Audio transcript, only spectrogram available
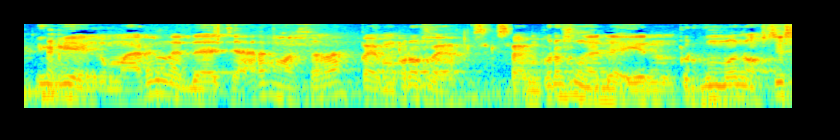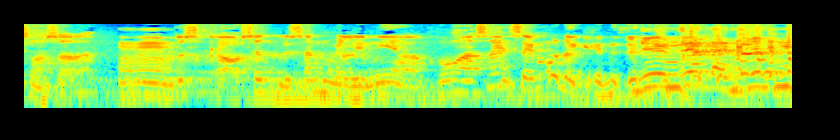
Iya ya kemarin ada acara masalah pemprov ya pemprov ngadain perkumpulan osis masalah Mm-mm. terus kaosnya tulisan milenial kok nggak saya saya udah Gen Z Gen Z anjing.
